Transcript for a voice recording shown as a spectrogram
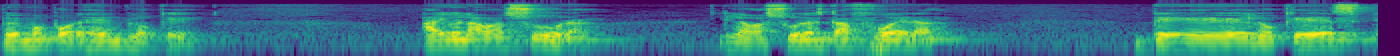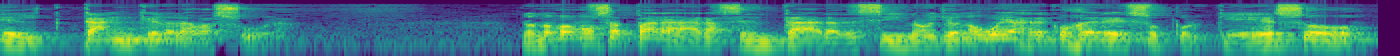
vemos por ejemplo que hay una basura y la basura está fuera de lo que es el tanque de la basura. No nos vamos a parar a sentar a decir, no, yo no voy a recoger eso porque eso,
